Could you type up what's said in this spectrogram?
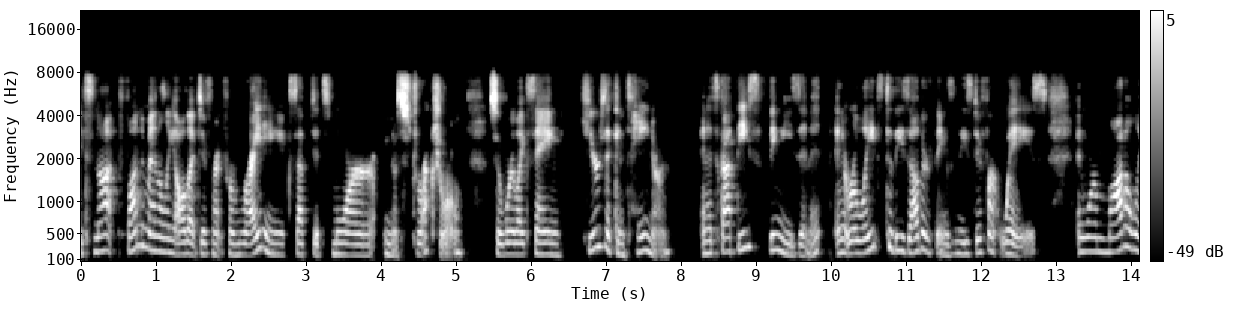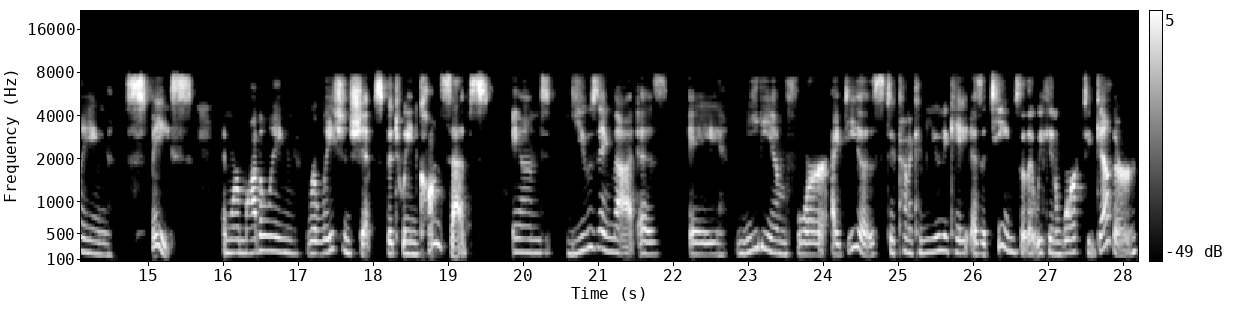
it's not fundamentally all that different from writing except it's more you know structural. So we're like saying here's a container and it's got these thingies in it and it relates to these other things in these different ways. And we're modeling space and we're modeling relationships between concepts and using that as a medium for ideas to kind of communicate as a team so that we can work together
